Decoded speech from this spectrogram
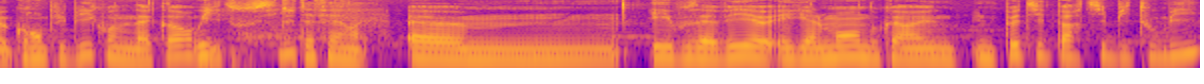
grand public, on est d'accord Oui, tout à fait. et vous avez également donc une, une petite partie B2B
